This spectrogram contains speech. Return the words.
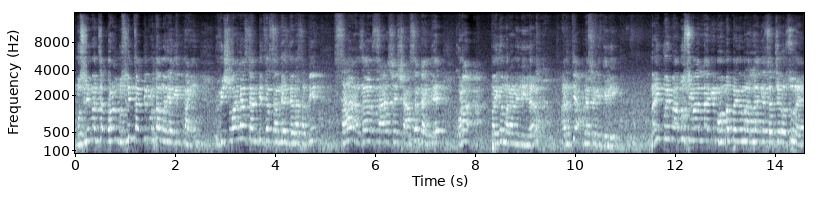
मुस्लिमांचा कुराण मुस्लिम जातीपुरता मर्यादित नाही. विश्वाला शांतीचा संदेश देण्यासाठी सहा हजार सहाशे सहासष्ट आहे ते. कुराण पैगंबराने लिहिलं आणि ते आपल्यासाठी दिली. नाही कोई बाबू सिवा अल्लाह मोहम्मद पैगंबर अल्लाह के सच्चे रसूल आहे.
